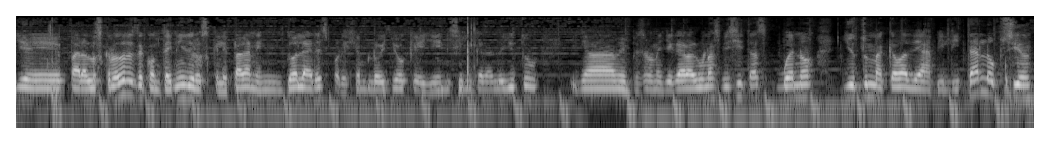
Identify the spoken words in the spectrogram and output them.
eh, para los creadores de contenido y los que le pagan en dólares, por ejemplo yo que ya inicié mi canal de YouTube y ya me empezaron a llegar algunas visitas, bueno, YouTube me acaba de habilitar la opción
